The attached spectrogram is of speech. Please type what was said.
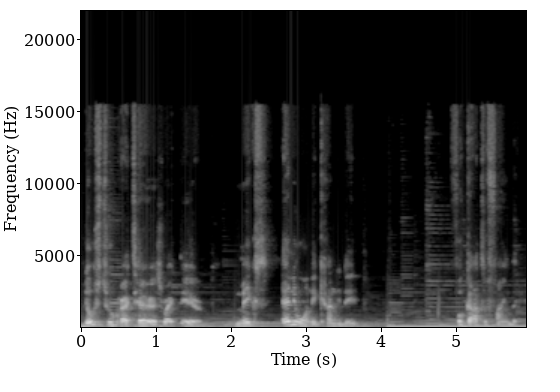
Those two criteria right there makes anyone a candidate for god to find them.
